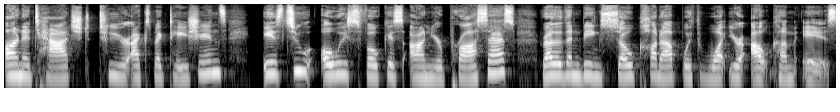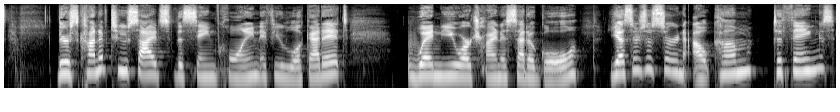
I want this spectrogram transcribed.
unattached to your expectations is to always focus on your process rather than being so caught up with what your outcome is. There's kind of two sides to the same coin if you look at it when you are trying to set a goal. Yes, there's a certain outcome to things,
